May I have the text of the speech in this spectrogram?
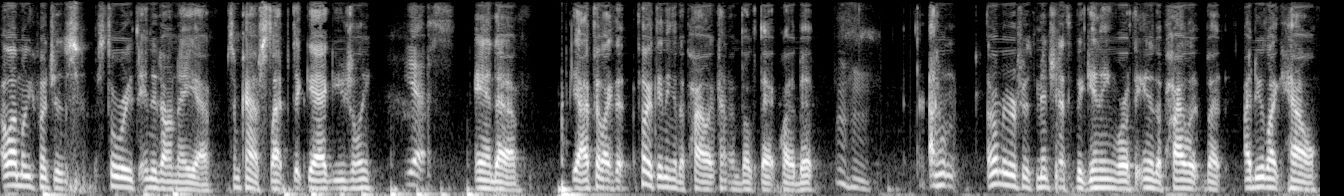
A lot of monkey punches stories ended on a uh, some kind of slapstick gag usually, Yes. and uh, yeah, I feel like that. I feel like the ending of the pilot kind of invoked that quite a bit. hmm I don't I don't remember if it was mentioned at the beginning or at the end of the pilot, but I do like how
